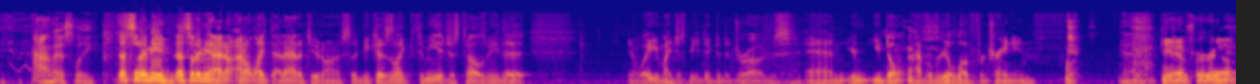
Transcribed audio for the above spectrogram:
honestly That's what I mean. That's what I mean. I don't I don't like that attitude honestly because like to me it just tells me that in a way you might just be addicted to drugs and you're you don't have a real love for training. Yeah Yeah, for real.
